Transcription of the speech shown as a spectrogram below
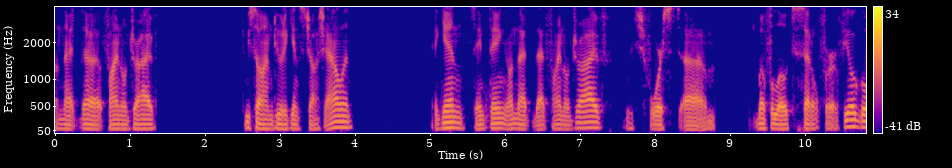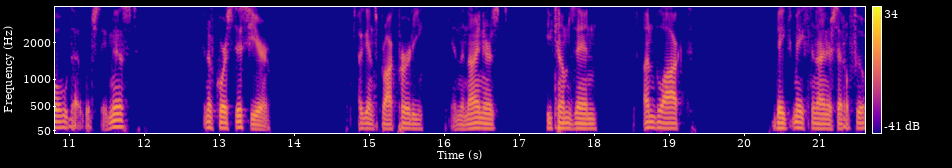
on that uh, final drive. We saw him do it against Josh Allen. Again, same thing on that, that final drive, which forced um, Buffalo to settle for a field goal, that which they missed. And of course, this year against Brock Purdy and the Niners, he comes in unblocked, makes makes the Niners settle for,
